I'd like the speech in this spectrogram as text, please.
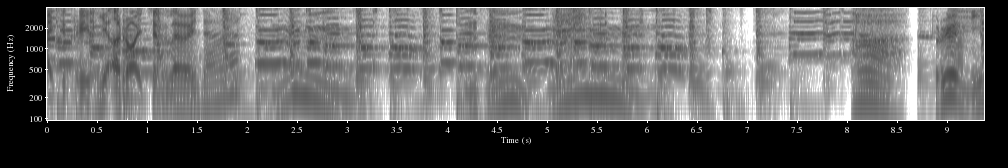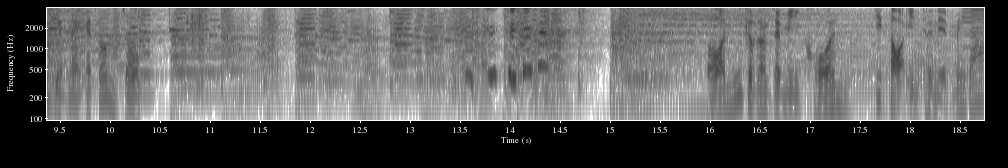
อไอศครีมนี่อร่อยจังเลยนะอืมอืม อืมอืมฮ่าเรื่องนี้ยังไงก็ต้องจบ ตอนนี้กำลังจะมีคนที่ต่ออินเทอร์เน็ตไม่ได้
